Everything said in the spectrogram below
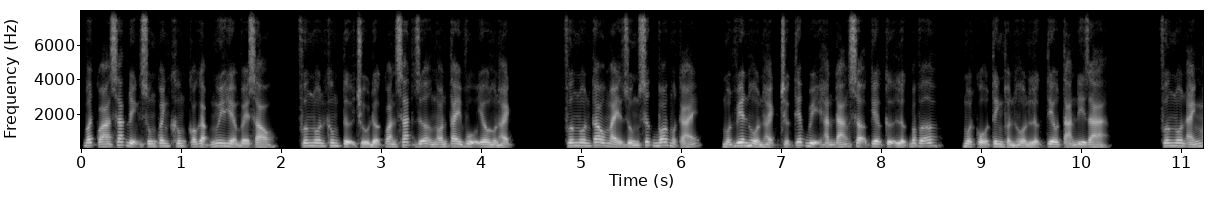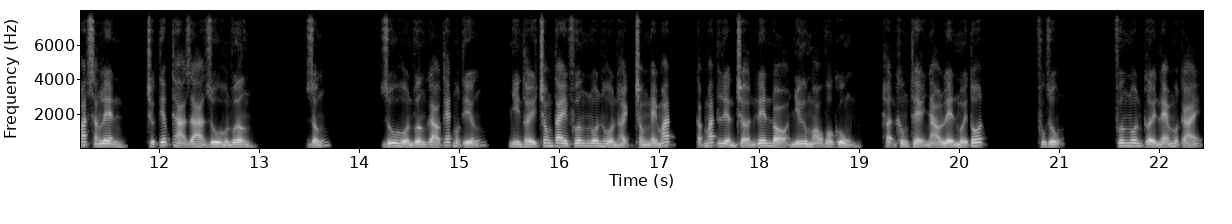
Bất quá xác định xung quanh không có gặp nguy hiểm về sau, phương ngôn không tự chủ được quan sát giữa ngón tay vụ yêu hồn hạch phương nôn cao mày dùng sức bóp một cái, một viên hồn hạch trực tiếp bị hắn đáng sợ kia cự lực bóp vỡ, một cổ tinh thuần hồn lực tiêu tán đi ra. Phương nôn ánh mắt sáng lên, trực tiếp thả ra du hồn vương. Giống. Du hồn vương gào thét một tiếng, nhìn thấy trong tay phương nôn hồn hạch trong nháy mắt, cặp mắt liền trở nên đỏ như máu vô cùng, hận không thể nào lên mới tốt. Phục dụng. Phương nôn cười ném một cái,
